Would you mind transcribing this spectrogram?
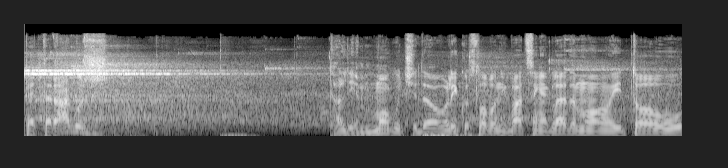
Petar Raguž. Da li je moguće da ovoliko slobodnih bacanja gledamo i to u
